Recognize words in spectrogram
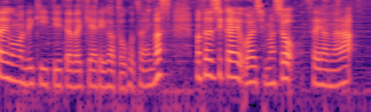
最後まで聞いていただきありがとうございます。また次回お会いしましょう。さようなら。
